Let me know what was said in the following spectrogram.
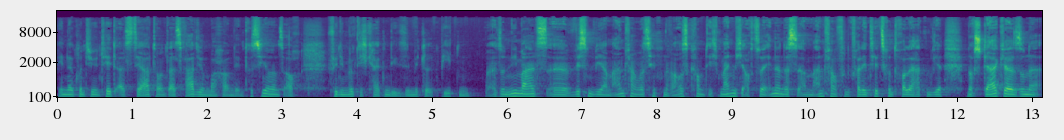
in der Kontinuität als Theater und als Radiomacher und interessieren uns auch für die Möglichkeiten, die diese Mittel bieten. Also niemals äh, wissen wir am Anfang, was hinten rauskommt. Ich meine mich auch zu erinnern, dass am Anfang von Qualitätskontrolle hatten wir noch stärker so eine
